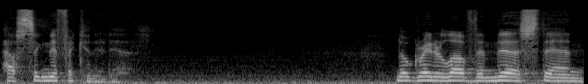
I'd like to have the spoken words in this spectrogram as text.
how significant it is no greater love than this than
